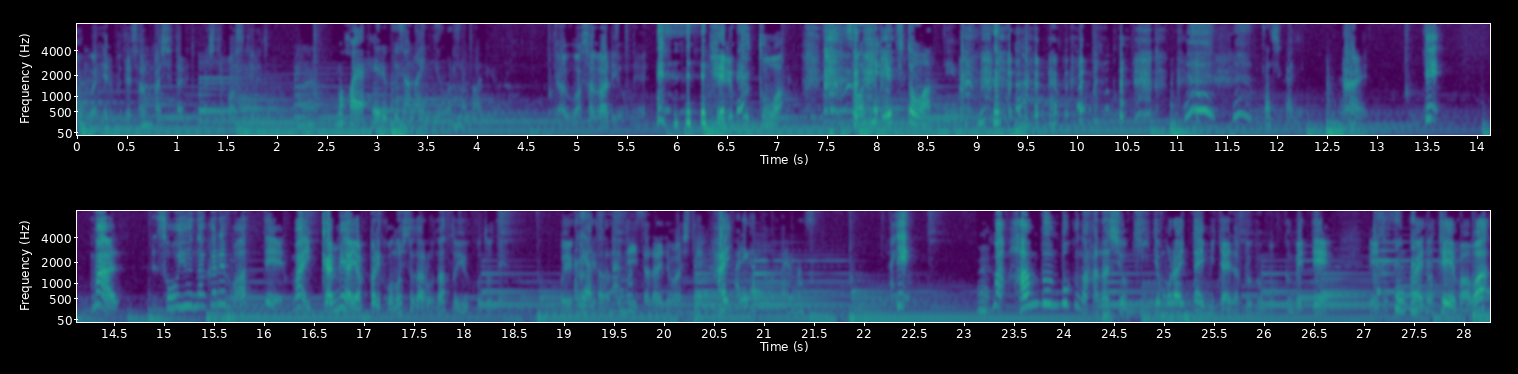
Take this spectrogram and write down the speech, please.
僕がヘルプで参加してたりとかしてますけれども、うん。もはやヘルプじゃないっていう噂があるよや噂があるよね。ヘルプとは。そう、ヘルプとはっていう。確かに。はい。で、まあ、そういう流れもあって、まあ、1回目はやっぱりこの人だろうなということで、お声掛けさせていただいてまして、はい。ありがとうございます。はいで、うんまあ、半分僕の話を聞いてもらいたいみたいな部分も含めて、えー、と 今回のテーマは、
